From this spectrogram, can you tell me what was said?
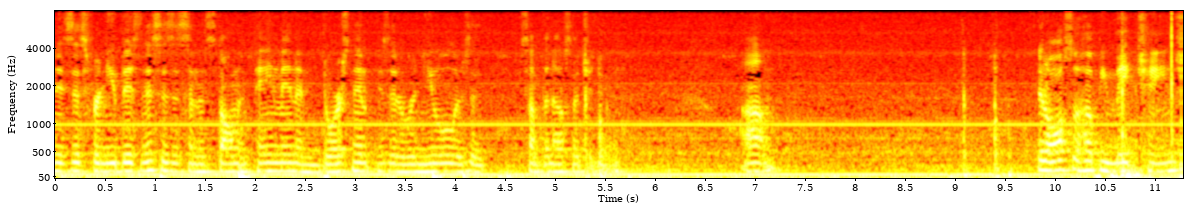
And is this for new business? Is this an installment payment, an endorsement? Is it a renewal? Is it something else that you're doing? Um, it'll also help you make change.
